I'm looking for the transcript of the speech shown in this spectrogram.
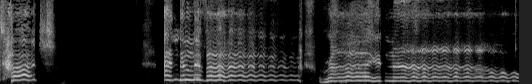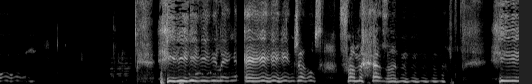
Touch and deliver right now. Healing angels from heaven. Heal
